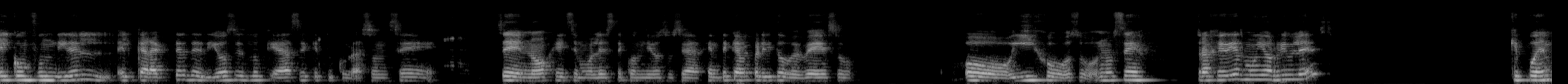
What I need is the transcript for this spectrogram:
el confundir el, el carácter de Dios es lo que hace que tu corazón se, se enoje y se moleste con Dios. O sea, gente que ha perdido bebés o, o hijos o no sé, tragedias muy horribles que pueden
